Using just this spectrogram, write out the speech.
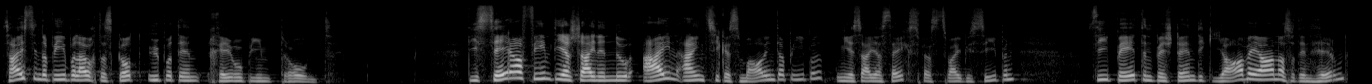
Es das heißt in der Bibel auch, dass Gott über den Cherubim thront. Die Seraphim, die erscheinen nur ein einziges Mal in der Bibel, in Jesaja 6, Vers 2 bis 7. Sie beten beständig Jahwe an, also den Herrn,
